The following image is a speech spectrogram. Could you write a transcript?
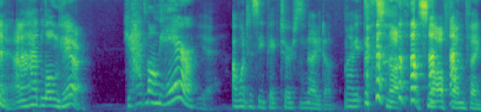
and I had long hair. You had long hair. Yeah. I want to see pictures. No, you don't. It's not. It's not a fun thing.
